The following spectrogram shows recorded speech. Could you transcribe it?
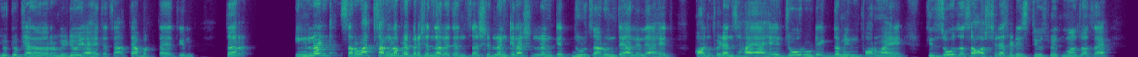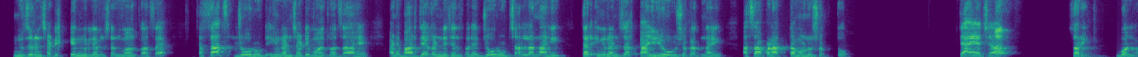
युट्यूब चॅनलवर व्हिडिओ आहे त्याचा त्या बघता येतील. तर इंग्लंड सर्वात चांगलं प्रिपरेशन झालं त्यांचं. श्रीलंकेला श्रीलंकेत धूळ चारून ते आलेले आहेत. कॉन्फिडन्स हाय आहे. जो रूट एकदम इन्फॉर्म आहे की जो जसा ऑस्ट्रेलियासाठी स्टीव्ह स्मिथ महत्त्वाचा आहे न्यूझीलंडसाठी केन विल्यमसन महत्त्वाचा आहे तसाच जो रूट इंग्लंडसाठी महत्त्वाचा आहे. आणि भारतीय कंडिशन्समध्ये जो रूट चालला नाही तर इंग्लंडचं काही होऊ शकत नाही असं आपण आता म्हणू शकतो. त्या याच्यात सॉरी बोल ना.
